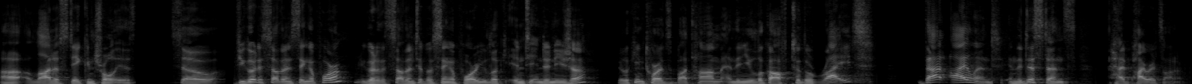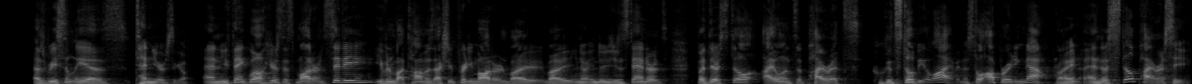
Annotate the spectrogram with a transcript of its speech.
uh, a lot of state control is. So if you go to southern Singapore, you go to the southern tip of Singapore, you look into Indonesia, you're looking towards Batam, and then you look off to the right. That island in the distance had pirates on it as recently as 10 years ago. And you think, well, here's this modern city. Even Batam is actually pretty modern by, by you know, Indonesian standards, but there's still islands of pirates who could still be alive and are still operating now, right? And there's still piracy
